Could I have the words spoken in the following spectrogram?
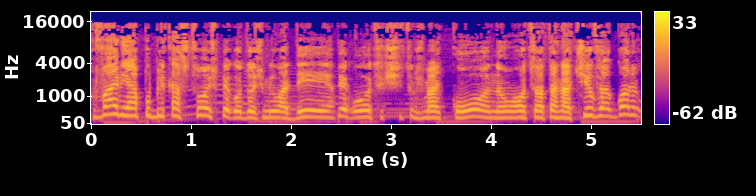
variar publicações. Pegou 2000 AD, pegou outros títulos mais Conan, outros alternativos. Agora,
